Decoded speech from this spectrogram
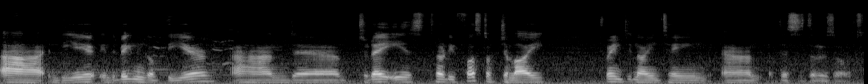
uh, in the year in the beginning of the year and uh, today is 31st of July 2019 and this is the result.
